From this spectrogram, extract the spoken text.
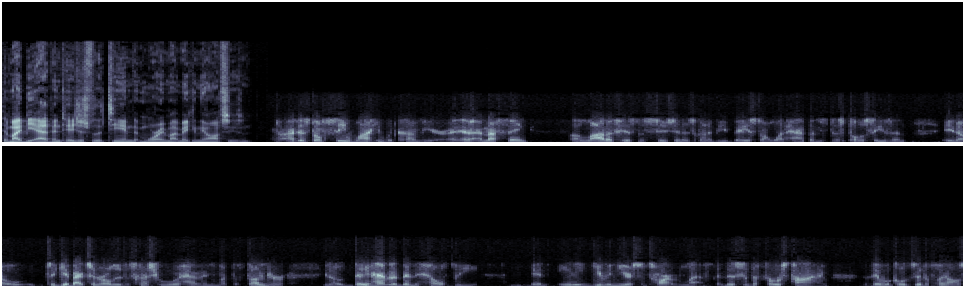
that might be advantageous for the team that Morey might make in the offseason? I just don't see why he would come here, and, and I think a lot of his decision is going to be based on what happens this postseason. You know, to get back to an earlier discussion we were having about the Thunder, you know, they haven't been healthy in any given year since Harden left, and this is the first time they will go to the playoffs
